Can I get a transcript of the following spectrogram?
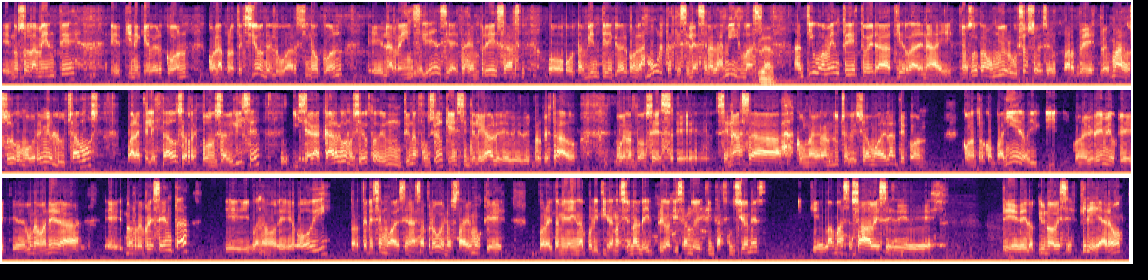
eh, no solamente eh, tiene que ver con, con, la protección del lugar, sino con eh, la reincidencia de estas empresas o, también tiene que ver con las multas que se le hacen a las mismas. Antiguamente esto era tierra de nadie. Nosotros estamos muy orgullosos de ser parte de esto. Es más, nosotros como gremio luchamos para que el Estado se responsabilice y se haga cargo, ¿no es cierto?, de, un, de una función que es indelegable del propio Estado. Bueno, entonces, eh, SENASA, con una gran lucha que llevamos adelante con, con nuestros compañeros y, con el gremio que, de alguna manera eh, nos representa. Y bueno, eh, hoy pertenecemos a Senasa, pero bueno, sabemos que por ahí también hay una política nacional de ir privatizando distintas funciones que va más allá a veces de, lo que uno a veces crea, ¿no?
